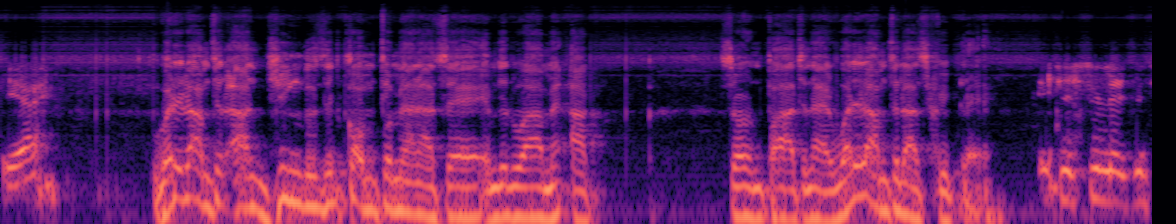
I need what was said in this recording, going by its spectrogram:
Yeah? Where did happen to and jingles did come to me and I say, him did want me act certain part tonight. What did happen to that script there? It is still, it, is,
